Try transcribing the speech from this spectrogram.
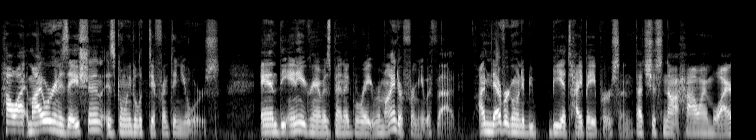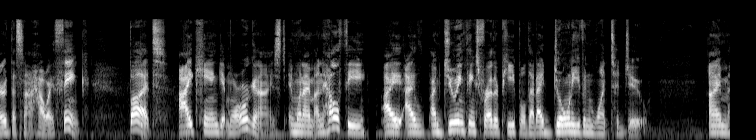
how I my organization is going to look different than yours. And the Enneagram has been a great reminder for me with that. I'm never going to be, be a type A person. That's just not how I'm wired. That's not how I think. But I can get more organized. And when I'm unhealthy, I, I, I'm doing things for other people that I don't even want to do. I'm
